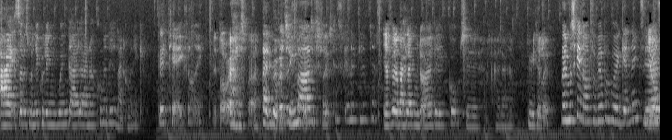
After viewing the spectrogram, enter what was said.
Ej, så hvis man lige kunne lægge en winged eyeliner, kunne man det? Nej, det kunne man ikke. Det kan jeg ikke finde ud af. Det tror jeg også bare. Ej, det kunne jeg Det godt er tænke mig farligt, faktisk. lidt. faktisk. Er det ikke lidt det? Jeg føler bare heller ikke, at mit øje det er god til eyeliner. Det er mit heller ikke. Men måske når man får vipper på igen, ikke? Så Jo. det er så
